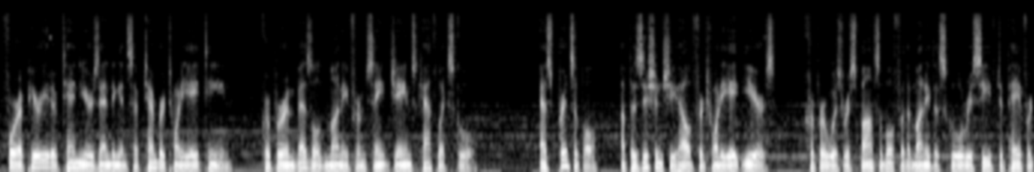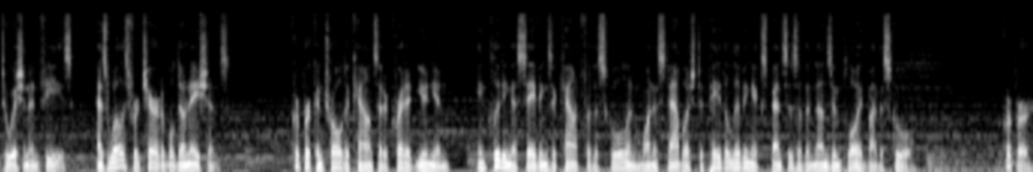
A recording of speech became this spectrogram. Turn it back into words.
For a period of 10 years ending in September 2018, Kreuper embezzled money from St. James Catholic School. As principal, a position she held for 28 years, Kreuper was responsible for the money the school received to pay for tuition and fees, as well as for charitable donations. Kreuper controlled accounts at a credit union, including a savings account for the school and one established to pay the living expenses of the nuns employed by the school. Kreuper,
